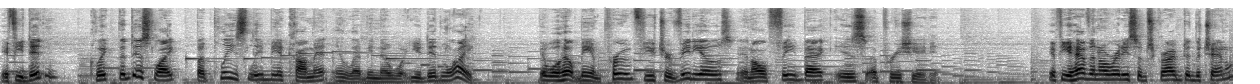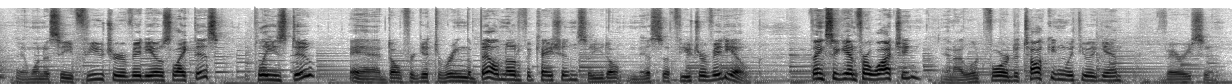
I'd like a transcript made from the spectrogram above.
If you didn't, click the dislike, but please leave me a comment and let me know what you didn't like. It will help me improve future videos and all feedback is appreciated. If you haven't already subscribed to the channel and want to see future videos like this, please do. And don't forget to ring the bell notification so you don't miss a future video. Thanks again for watching, and I look forward to talking with you again very soon.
